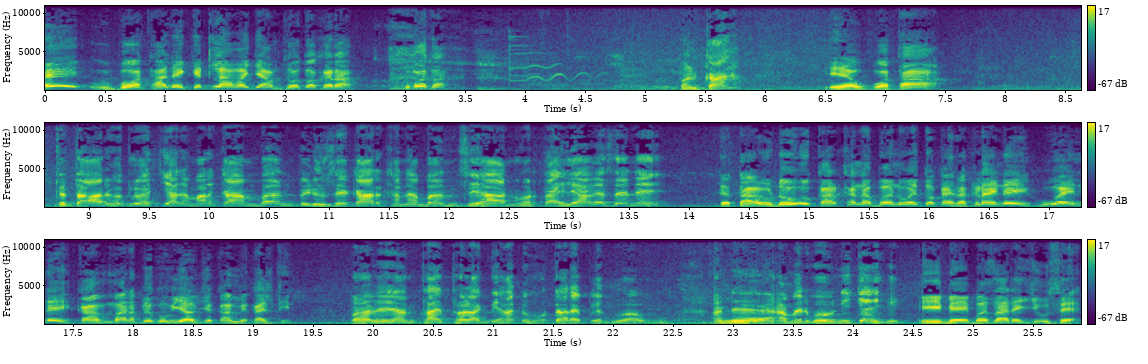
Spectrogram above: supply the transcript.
એ ઊભો થાને કેટલા વાગ્યા આમ જોતો ખરા? ઊભો થા. પણ કા? એ ઊભો થા. તે તાર હગલું અત્યારે મારે કામ બંધ પડ્યું છે. કારખાના બંધ છે. આ નોરતા તાઈલે આવે છે ને. તે તારું ડોવું કારખાના બંધ હોય તો કાંઈ રખડાય નહીં હુવાય નહીં. કામ મારા ભેગો વી આવજે કામે કાલથી. પણ હવે એમ થાય થોડાક દી હાટું હું તારે ભેગું આવવું અને અમારી વહુની ક્યાંય ગઈ? એ બે બજારે જ્યું છે.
